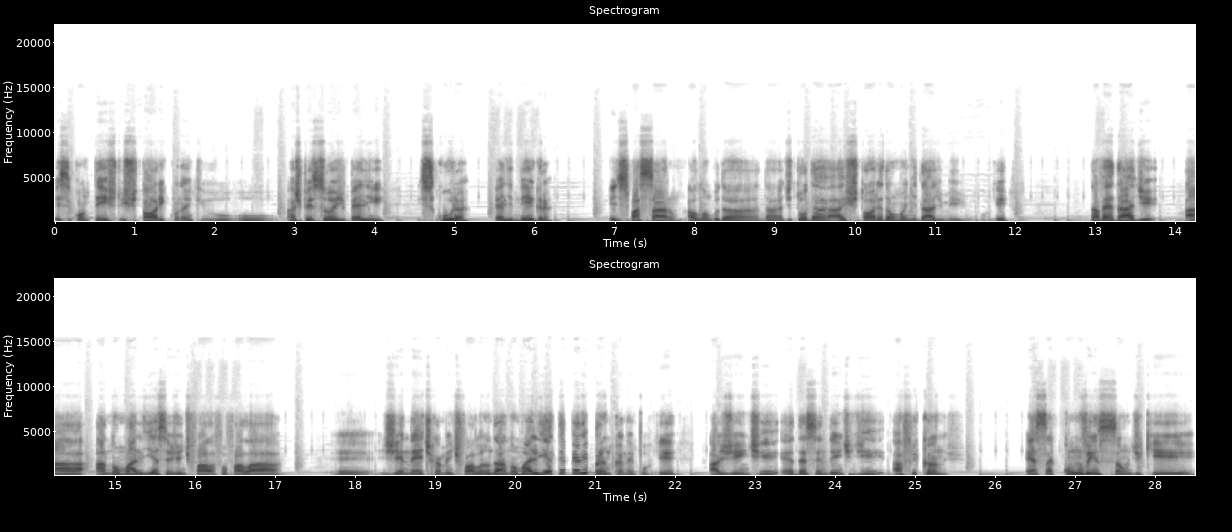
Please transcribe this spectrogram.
esse contexto histórico, né? Que o, o, as pessoas de pele escura, pele negra, eles passaram ao longo da, da, de toda a história da humanidade mesmo. Porque, na verdade, a anomalia, se a gente fala, for falar é, geneticamente falando, a anomalia é ter pele branca, né? Porque a gente é descendente de africanos. Essa convenção de que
